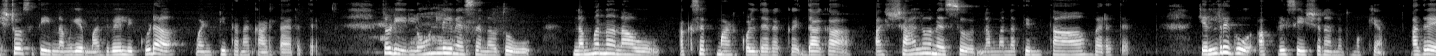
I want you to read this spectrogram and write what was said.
ಎಷ್ಟೋ ಸತಿ ನಮಗೆ ಮದುವೆಯಲ್ಲಿ ಕೂಡ ಒಂಟಿತನ ಕಾಡ್ತಾ ಇರುತ್ತೆ. ನೋಡಿ ಲೋನ್ಲಿನೆಸ್ ಅನ್ನೋದು ನಮ್ಮನ್ನು ನಾವು ಅಕ್ಸೆಪ್ಟ್ ಮಾಡ್ಕೊಳ್ದೇ ಇದ್ದಾಗ ಆ ಶಾಲೋನೆಸ್ಸು ನಮ್ಮನ್ನು ತಿಂತಾ ಬರುತ್ತೆ. ಎಲ್ರಿಗೂ ಅಪ್ರಿಸಿಯೇಷನ್ ಅನ್ನೋದು ಮುಖ್ಯ. ಆದರೆ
